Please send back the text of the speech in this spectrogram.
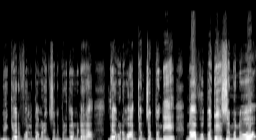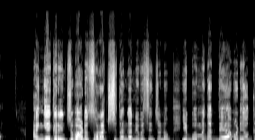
బీ కేర్ఫుల్ గమనించండి ప్రిధోన్ బిడ్డారా. దేవుడు వాక్యం చెప్తుంది నా ఉపదేశమును అంగీకరించువాడు సురక్షితంగా నివసించును. ఈ భూమి మీద దేవుడి యొక్క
